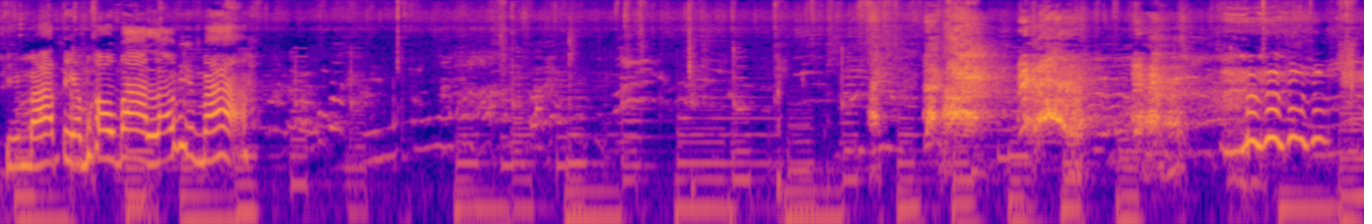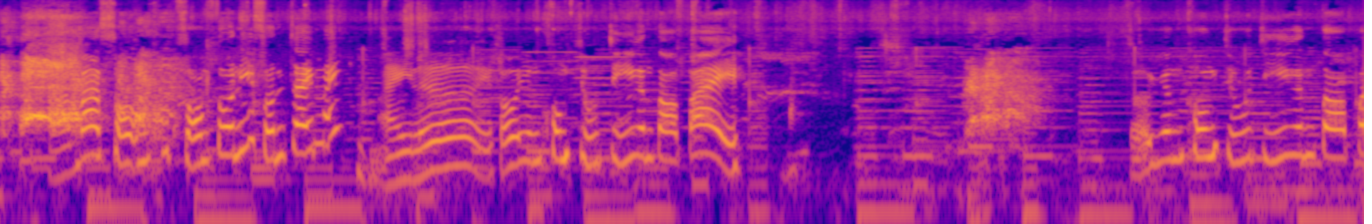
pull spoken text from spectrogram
พี่มะเตรียมเข้าบ้านแล้วพี่มะ ถามว่าสองสองตัวนี้สนใจไหมไม่เลย เขายังคงจูจีกันต่อไปเขายังคงจูจีกันต่อไป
